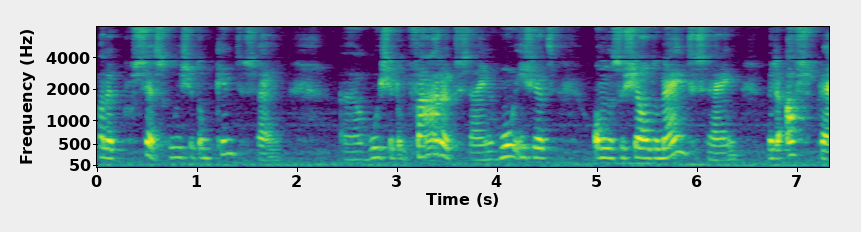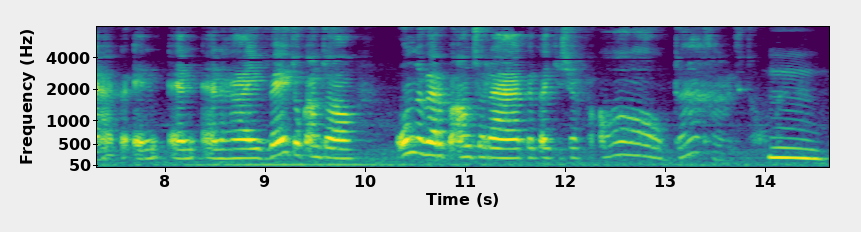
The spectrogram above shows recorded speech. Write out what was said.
van het proces. Hoe is het om kind te zijn? Uh, hoe is het om vader te zijn? Hoe is het om een sociaal domein te zijn? Met de afspraken. En, en, en hij weet ook een aantal onderwerpen aan te raken dat je zegt van, oh, daar gaat. Hmm.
